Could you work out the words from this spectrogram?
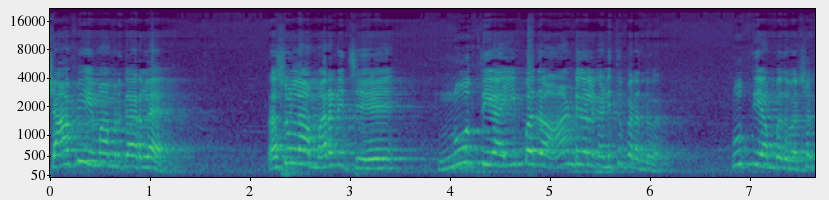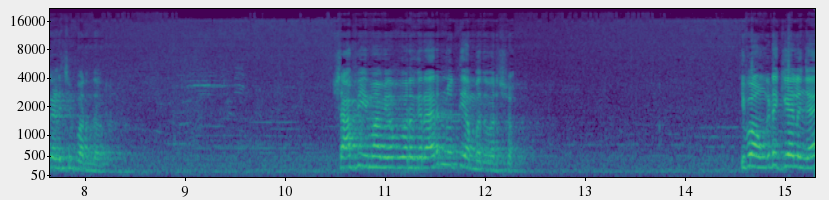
ஷாஃபி இமாம் இருக்கார்ல ரசுல்லா மரணிச்சு நூற்றி ஐம்பது ஆண்டுகள் கழித்து பிறந்தவர். நூற்றி ஐம்பது வருஷம் கழித்து பிறந்தவர். ஷாஃபி இமாம் எப்போ பிறக்கிறாரு நூற்றி ஐம்பது வருஷம். இப்போ அவங்ககிட்ட கேளுங்க.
